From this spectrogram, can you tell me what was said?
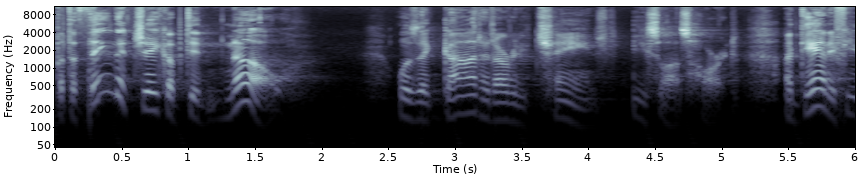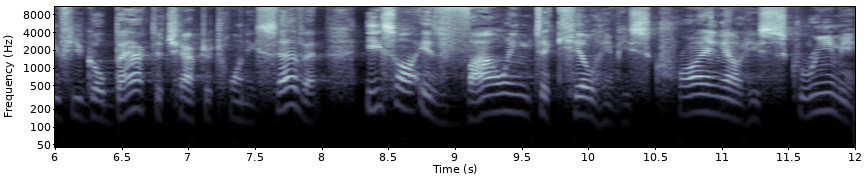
But the thing that Jacob didn't know was that God had already changed Esau's heart. Again, if you, if you go back to chapter 27, Esau is vowing to kill him. He's crying out, he's screaming,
